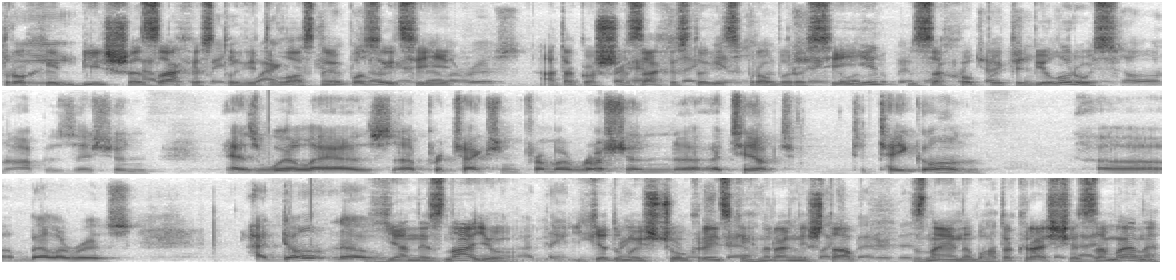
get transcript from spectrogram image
трохи більше захисту від власної позиції, а також захисту від спроби Росії захопити Білорусь. as well as uh, protection from a uh, uh, Belarus. Я не знаю. Я думаю, що український генеральний штаб знає набагато краще за мене.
